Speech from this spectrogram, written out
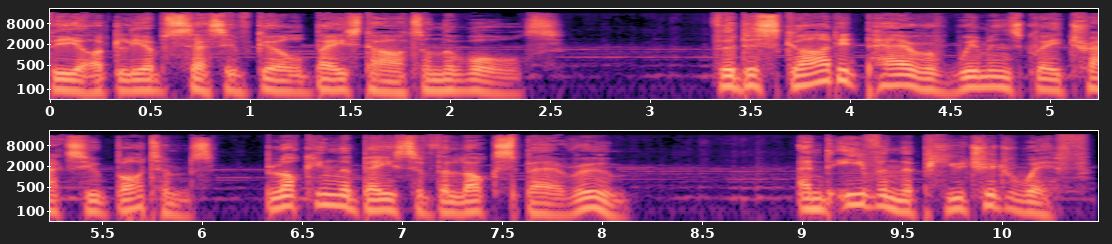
The oddly obsessive girl based art on the walls. The discarded pair of women's grey tracksuit bottoms blocking the base of the locked spare room. And even the putrid whiff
